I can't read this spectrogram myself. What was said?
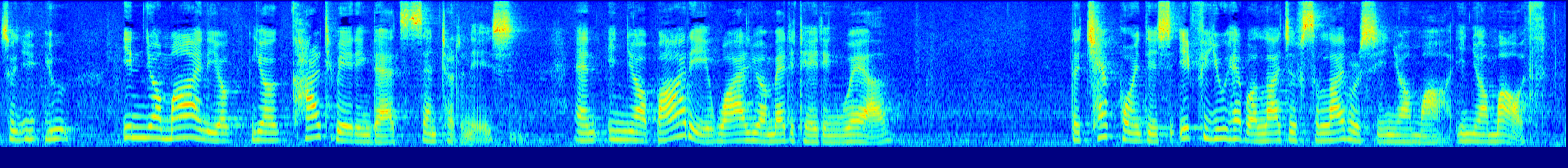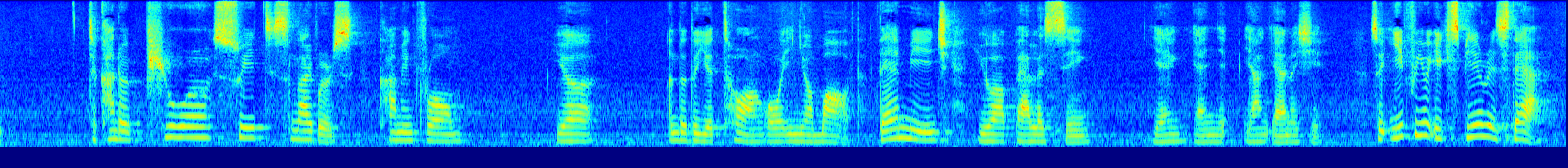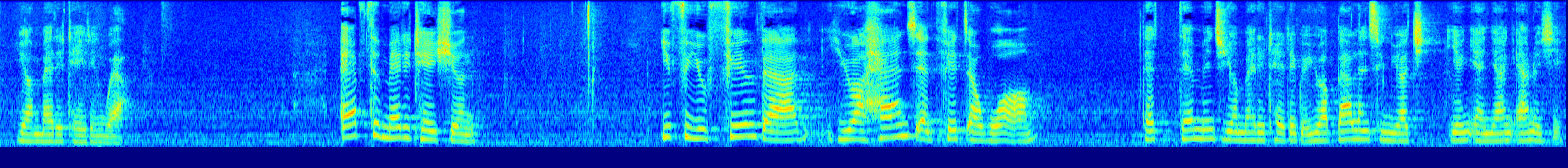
So you, you in your mind, you're, you're cultivating that centeredness. And in your body, while you're meditating well, the checkpoint is if you have a lot of salivas in your, mouth, in your mouth, the kind of pure, sweet salivas coming from your under the, your tongue or in your mouth. That means you are balancing yang and yang energy. So if you experience that, you are meditating well. After meditation, if you feel that your hands and feet are warm, that, that means you are meditating, you are balancing your yin and yang energy.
